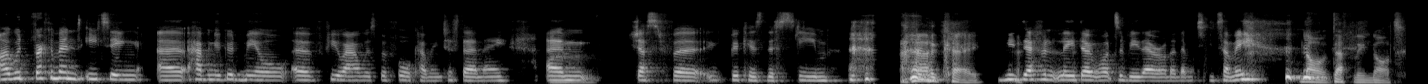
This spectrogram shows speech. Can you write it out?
I would recommend eating, uh, having a good meal a few hours before coming to Thermae, um, ah. just for because the steam. okay. you definitely don't want to be there on an empty tummy. no, definitely not.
